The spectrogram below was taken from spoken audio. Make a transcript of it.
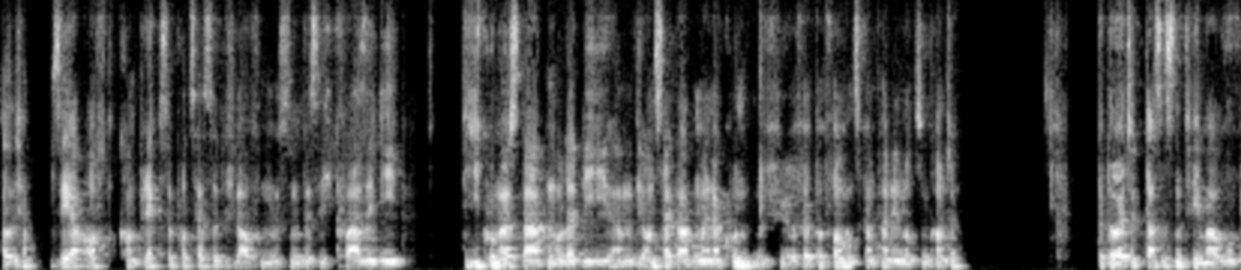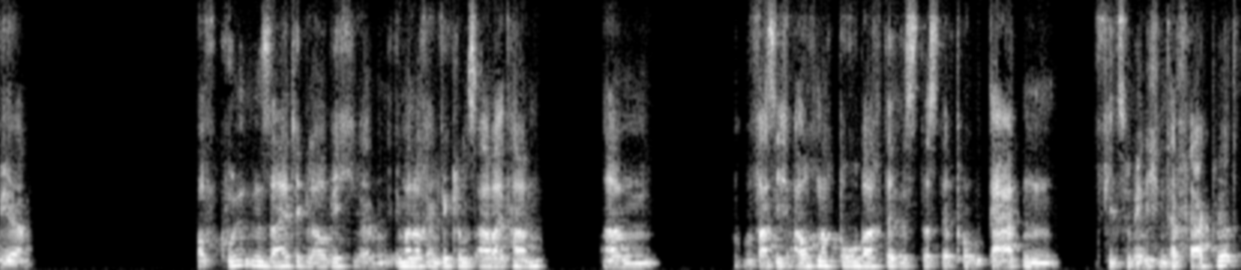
also ich habe sehr oft komplexe Prozesse durchlaufen müssen, bis ich quasi die die E-Commerce-Daten oder die, ähm, die On-Site-Daten meiner Kunden für, für Performance-Kampagnen nutzen konnte. Bedeutet, das ist ein Thema, wo wir auf Kundenseite, glaube ich, ähm, immer noch Entwicklungsarbeit haben. Ähm, was ich auch noch beobachte, ist, dass der Punkt Daten viel zu wenig hinterfragt wird.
